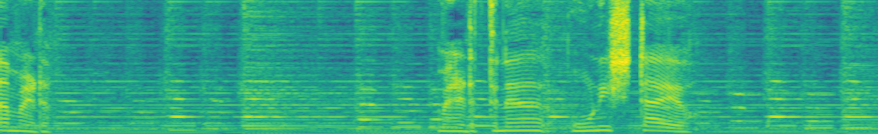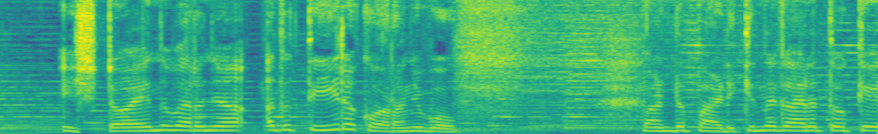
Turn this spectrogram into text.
ഇതാ മാഡം. മാഡത്തിന് ഊണിഷ്ടായോ? ഇഷ്ടമായെന്ന് പറഞ്ഞാൽ അത് തീരെ കുറഞ്ഞു പോവും. പണ്ട് പഠിക്കുന്ന കാലത്തൊക്കെ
